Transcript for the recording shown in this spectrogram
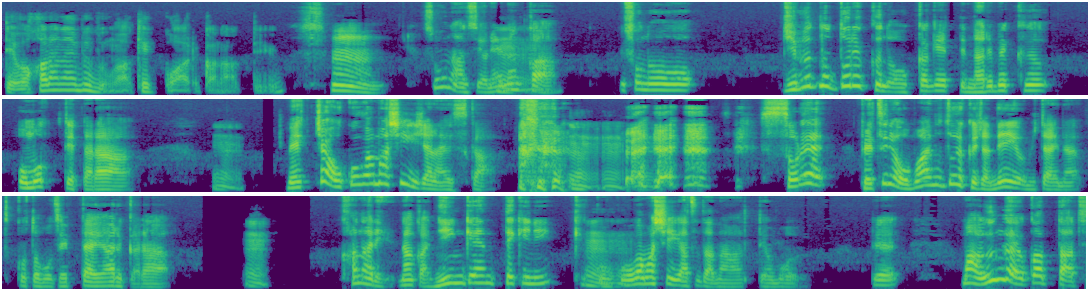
てわからない部分は結構あるかなっていう。うん。そうなんですよね。うんうんなんか、その、自分の努力のおかげってなるべく思ってたら、うん。めっちゃおこがましいじゃないですか。うんうん それ、別にお前の努力じゃねえよみたいなことも絶対あるから、うんかなりなんか人間的に結構おこがましいやつだなって思う。で、まあ運が良かったって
